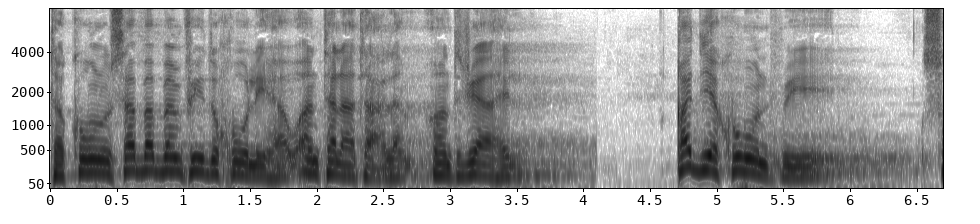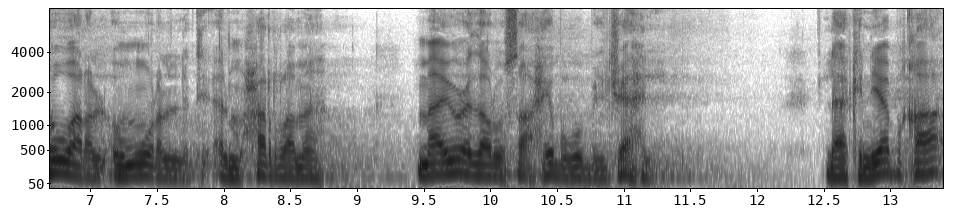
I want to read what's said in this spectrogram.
تكون سببا في دخولها وأنت لا تعلم وأنت جاهل. قد يكون في صور الأمور التي المحرمة ما يعذر صاحبه بالجهل لكن يبقى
